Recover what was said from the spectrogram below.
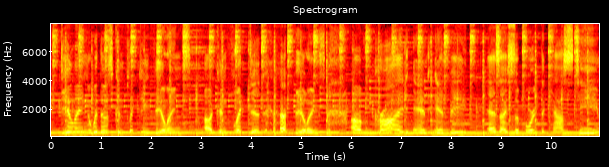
dealing with those conflicting feelings, uh, conflicted feelings of pride and envy as I support the cast team.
